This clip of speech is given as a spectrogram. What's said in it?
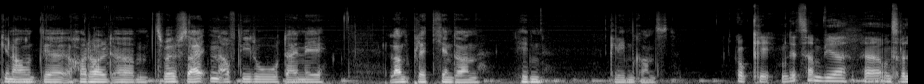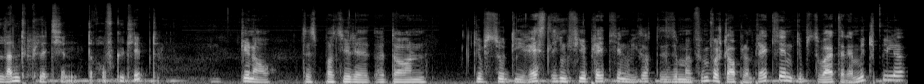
Genau, und der hat halt ähm, zwölf Seiten, auf die du deine Landplättchen dann hinkleben kannst. Okay, und jetzt haben wir äh, unsere Landplättchen draufgeklebt. Genau, das passiert ja äh, dann. Gibst du die restlichen vier Plättchen, wie gesagt, das ist immer ein Fünferstapel an Plättchen, gibst du weiter der Mitspieler.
